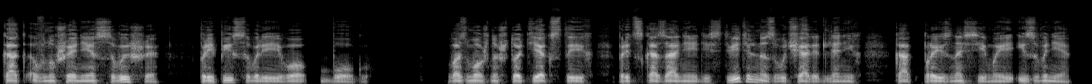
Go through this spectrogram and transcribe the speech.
как внушение свыше, приписывали его Богу. Возможно, что тексты их предсказаний действительно звучали для них как произносимые извне.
